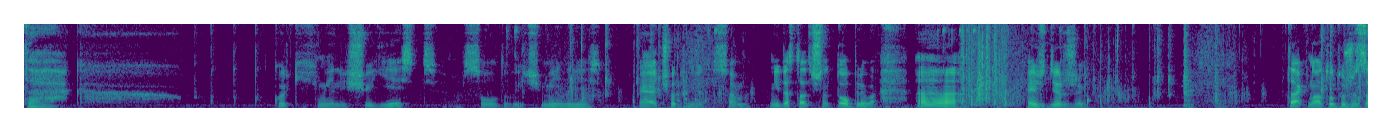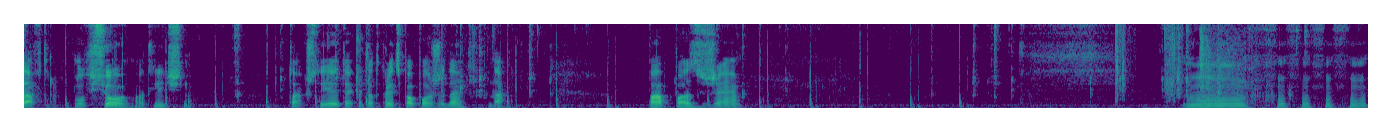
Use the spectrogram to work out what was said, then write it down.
Так. Горький хмель еще есть. Солдовый ячмень есть. Э, а что ты это самое? Недостаточно топлива? А, конечно, держи. Так, ну а тут уже завтра. Ну все, отлично. Так, что я так это откроется попозже, да? Да. Попозже.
